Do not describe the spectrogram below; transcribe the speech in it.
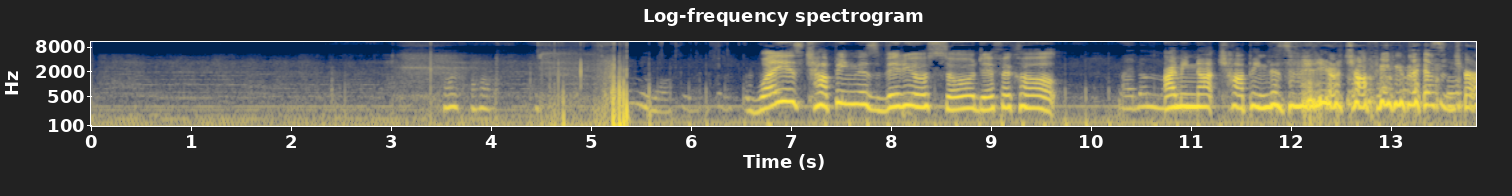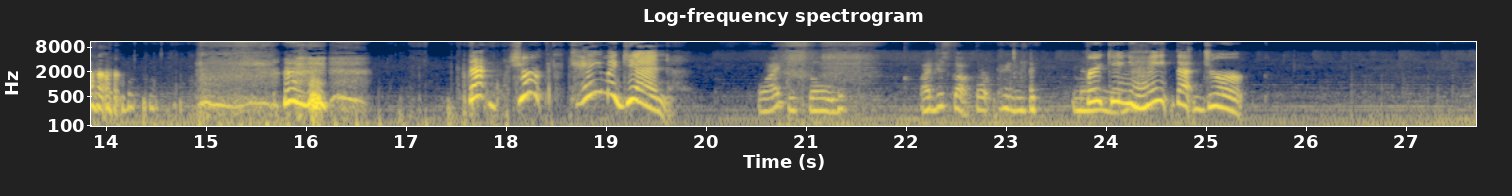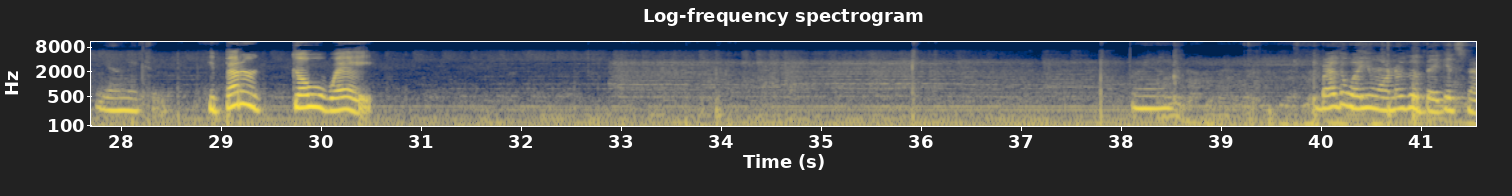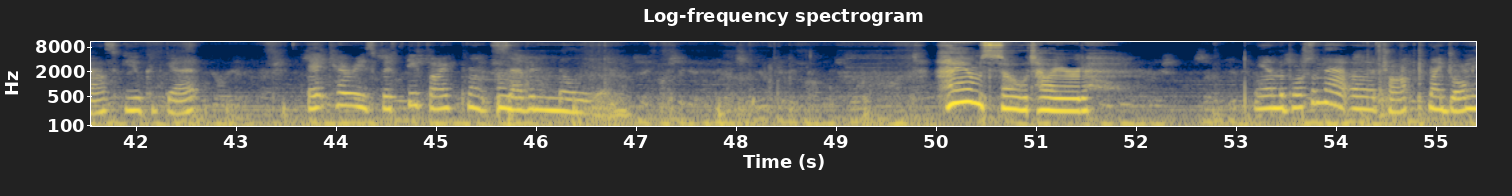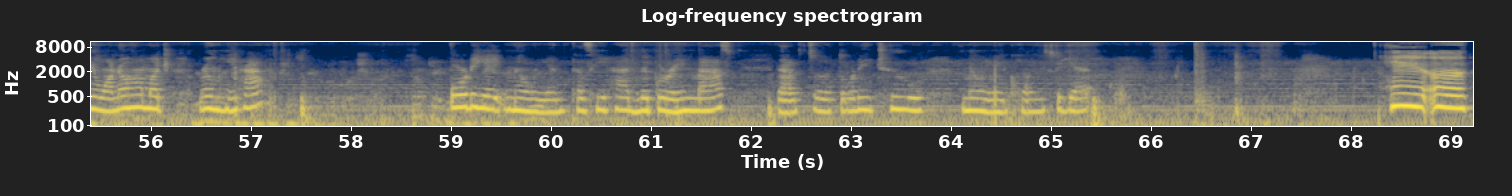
Why is chopping this video so difficult? I don't know. I mean, not chopping this video, chopping this germ. that jerk came again. Well, I just sold. I just got 14 I million. Freaking hate that jerk. Yeah, me too. He better go away. By the way, you want to know the biggest mask you could get? It carries 55.7 million. I am so tired. And the person that uh, chopped my drum, you want to know how much room he had? 48 million, because he had the green mask. That's uh, 32 million coins to get. Hey, uh,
